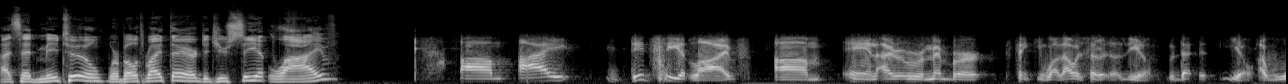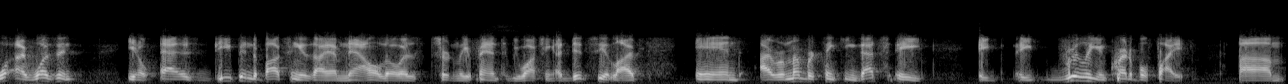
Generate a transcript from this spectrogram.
I said, me too. We're both right there. Did you see it live? Um, I did see it live, um, and I remember thinking, well, that was a, you know that you know I w- I wasn't you know as deep into boxing as I am now, although I was certainly a fan to be watching. I did see it live, and I remember thinking that's a a a really incredible fight. Um,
